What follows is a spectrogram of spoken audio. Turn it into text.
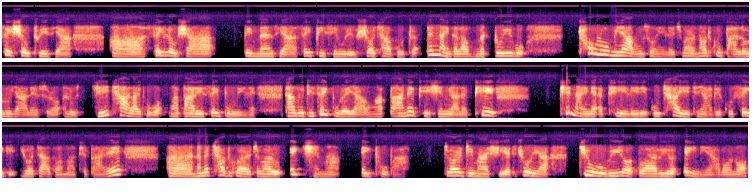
စိတ်ရှုပ်ထွေးစရာအာစိတ်လှုပ်ရှား ပင်ပန်းစရာစိတ်ဖိစီးမှုတွေကိုရှော့ချဖို့အတွက်တက်နိုင်တဲ့လောက်မတွေးဖို့ထုတ်လို့မရဘူးဆိုရင်လေကျမတို့နောက်တစ်ခုဘာလုပ်လို့ရလဲဆိုတော့အဲ့လိုဂျေးချလိုက်ဖို့ပေါ့ငါဘာတွေစိတ်ပူနေလဲဒါဆိုဒီစိတ်ပူလဲရအောင်ငါဘာနဲ့ဖြည့်ရှင်းရလဲဖြည့်ဖြစ်နိုင်တဲ့အဖြေလေးတွေကိုချရေးခြင်းအပြင်ကိုစိတ်တွေရောကြသွားမှာဖြစ်ပါတယ်။အာနံပါတ်6တခုကတော့ကျမတို့အိတ်ချင်မှအိတ်ဖို့ပါ။ ကျမတို့ဒီမှာရှိရတချို့တွေကကြိုပြီးတော့သွားပြီးတော့အိတ်နေတာပေါ့နော်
